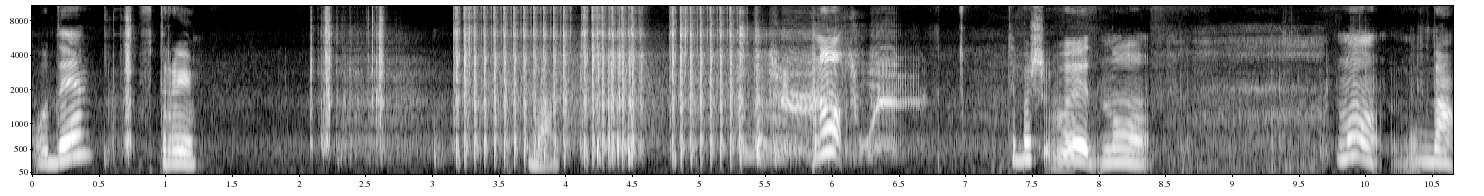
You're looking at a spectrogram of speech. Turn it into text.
Один в три. Да. Ну, тебе ж видно. Ну, да.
